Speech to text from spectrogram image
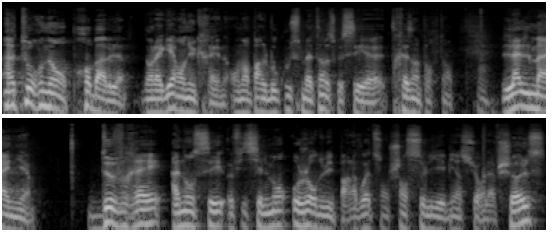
Un tournant probable dans la guerre en Ukraine. On en parle beaucoup ce matin parce que c'est euh, très important. L'Allemagne devrait annoncer officiellement aujourd'hui, par la voix de son chancelier, bien sûr, Olaf Scholz,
